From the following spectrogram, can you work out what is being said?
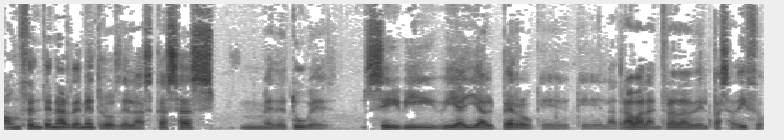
A un centenar de metros de las casas me detuve. Sí, vi, vi allí al perro que, ladraba a la entrada del pasadizo.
